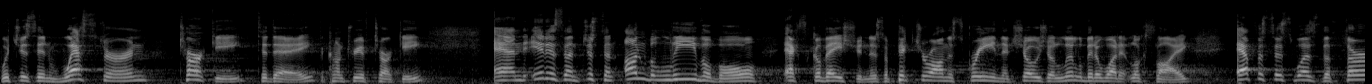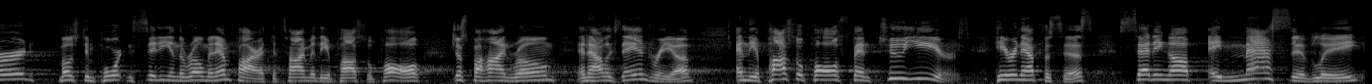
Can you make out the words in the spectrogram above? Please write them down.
which is in western Turkey today, the country of Turkey. And it is a, just an unbelievable excavation. There's a picture on the screen that shows you a little bit of what it looks like. Ephesus was the third most important city in the Roman Empire at the time of the Apostle Paul, just behind Rome and Alexandria. And the Apostle Paul spent two years here in Ephesus setting up a massively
